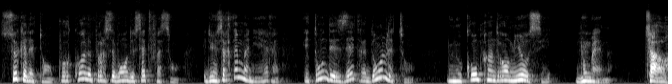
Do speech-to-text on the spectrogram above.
ce qu'est le temps, pourquoi le percevons de cette façon, et d'une certaine manière, étant des êtres dans le temps, nous nous comprendrons mieux aussi nous-mêmes. Ciao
